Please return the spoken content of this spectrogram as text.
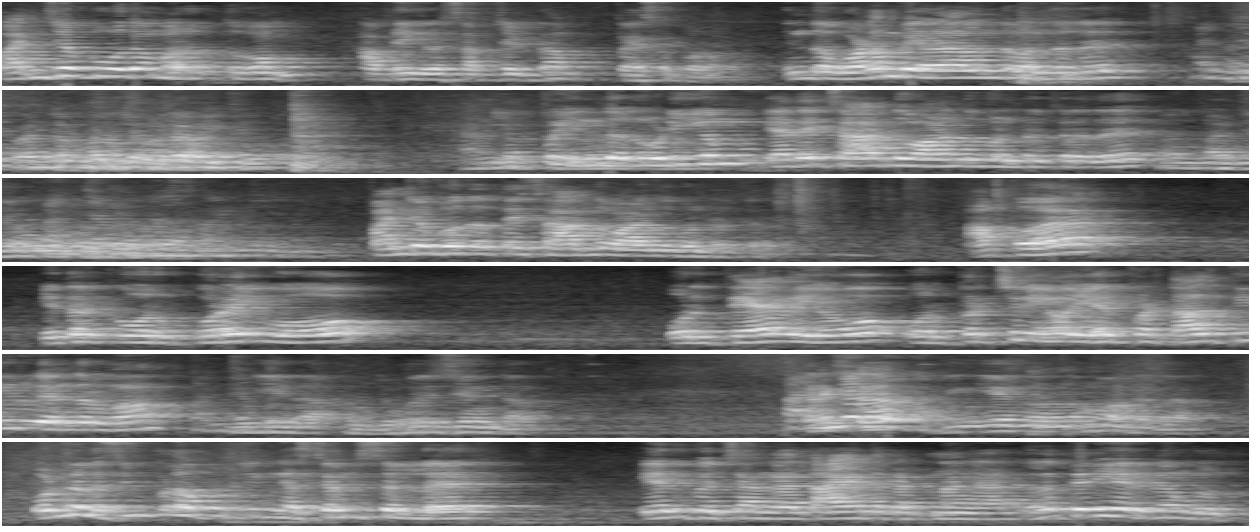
பஞ்சபூத மருத்துவம் அப்படிங்கிற சப்ஜெக்ட் தான் பேச போறோம். இந்த உடம்பு எதாலிருந்து வந்தது? இப்ப இந்த நொடியும் எதை சார்ந்து வாழ்ந்து கொண்டிருக்கிறது? பஞ்சபூதத்தை சார்ந்து வாழ்ந்து கொண்டிருக்கிறது. அப்ப இதற்கு ஒரு குறைவோ ஒரு தேவையோ ஒரு பிரச்சனையோ ஏற்பட்டால் தீர்வு எங்க இருக்கும்? கரெக்டா இங்கே ஒன்றும் இல்லை சிம்பிளா புரிஞ்சுங்க ஸ்டெம் செல்லு எதுக்கு வச்சாங்க தாயத்தை கட்டினாங்க இதெல்லாம் தெரியாது உங்களுக்கு?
